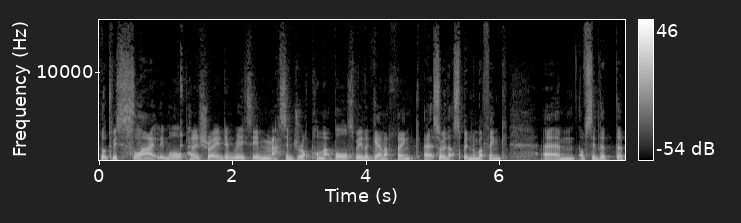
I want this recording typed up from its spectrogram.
looked to be slightly more penetrating. Didn't really see a massive drop on that ball speed. Again, I think, uh, sorry, that spin number, I think um, obviously, the, the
